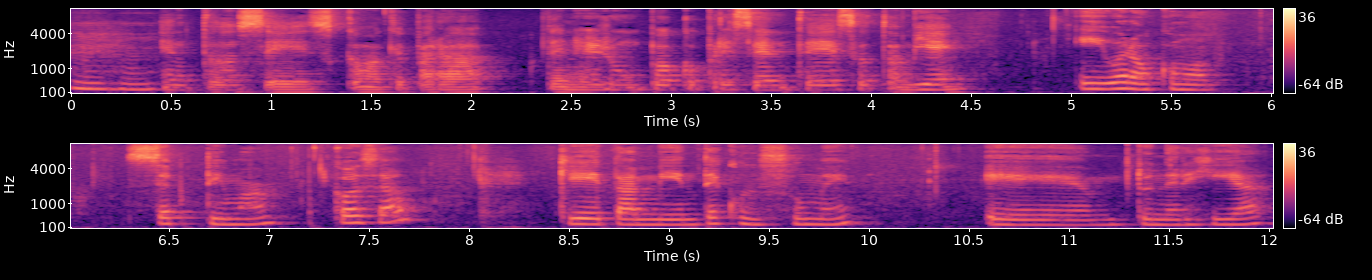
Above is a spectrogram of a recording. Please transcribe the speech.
Entonces, como que para tener un poco presente eso también. Y bueno, como séptima cosa que también te consume eh, tu energía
